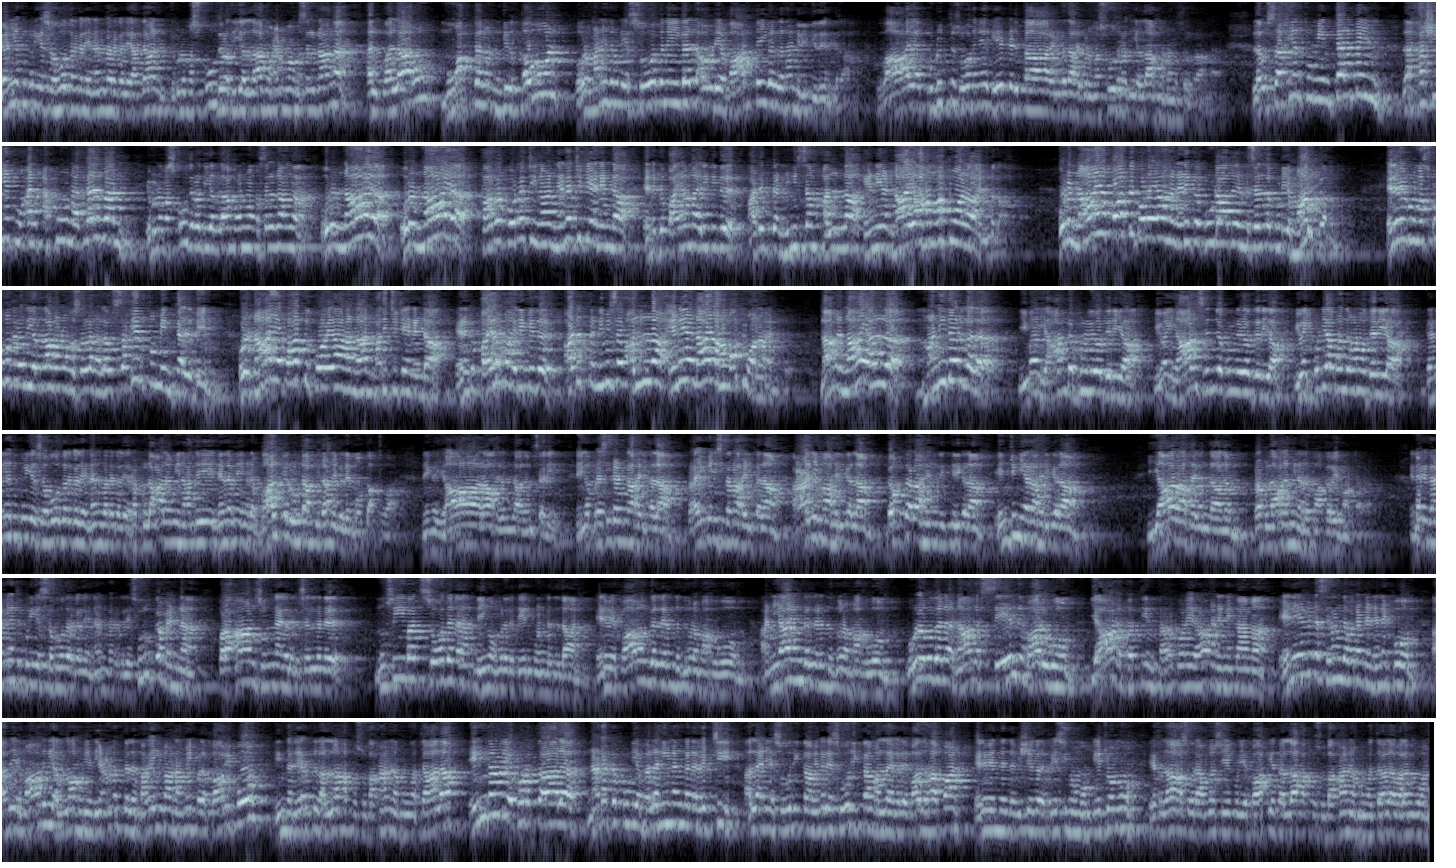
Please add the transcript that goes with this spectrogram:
கண்ணியத்துக்குரிய சகோதரர்களே நண்பர்களே அதான் இவ்வளவு இப்னு ரதி அல்லாஹ் அன்ஹு சொல்றாங்க அல் பலாஉ முவக்கலும் கவுல் ஒரு மனிதனுடைய சோதனைகள் அவருடைய வார்த்தைகள்ல தான் இருக்குது என்றார் வாய கொடுத்து சோதனையை கேட்டெடுத்தார் என்பதா இப்னு மஸ்ஊத் ரலியல்லாஹு அன்ஹு சொல்றாங்க. லவ் சஹிர்து மின் கல்பின் லஹஷியது அன் அகூன கல்பன். இப்னு மஸ்ஊத் ரலியல்லாஹு அன்ஹு சொல்றாங்க ஒரு நாய ஒரு நாய தர குறைச்சி நான் நினைச்சிட்டேன் என்றா எனக்கு பயமா இருக்குது. அடுத்த நிமிஷம் அல்லாஹ் என்னைய நாயாக மாற்றுவானா என்பதா? ஒரு நாயை பார்த்து குறையாக நினைக்க கூடாது என்று செல்லக்கூடிய மார்க்கம். எனவே இப்னு மஸ்ஊத் ரலியல்லாஹு அன்ஹு சொல்றாங்க லவ் சஹிர்து மின் ஒரு நாயை பார்த்து போயா நான் மதிச்சிட்டேன் என்றா? எனக்கு பயமா இருக்குது. அடுத்த நிமிஷம் அல்லாஹ் என்னைய நாயாக மாற்றுவானா? என்று. நாங்க நாய் அல்ல மனிதர்கள. இவன் யார்ட புள்ளியோ தெரியா? இவன் யார் செஞ்ச புள்ளியோ தெரியா? இவன் இப்படியா வந்தவனோ தெரியா? கணியத்துக்குரிய சகோதரர்களே நண்பர்களே ரபுல் ஆலமின் அதே நிலைமை எங்களை வாழ்க்கையில் உண்டாக்கிதான் எங்களை மௌத்தாக்குவார் நீங்க யாராக இருந்தாலும் சரி நீங்க பிரசிடண்டாக இருக்கலாம் பிரைம் மினிஸ்டராக இருக்கலாம் ஆலிமாக இருக்கலாம் டாக்டராக இருக்கலாம் என்ஜினியராக இருக்கலாம். யாராக இருந்தாலும் ரபுல் ஆலமீன் அதை பார்க்கவே மாட்டார் எனவே கண்ணியத்துக்குரிய சகோதரர்களே நண்பர்களே சுருக்கம் என்ன? குரான் சொன்னங்களுக்கு செல்லுது முசீபத் சோதனை நீங்க உங்களுக்கு தேடி கொண்டதுதான். எனவே பாவங்கள்ல இருந்து தூரமாகவும் அநியாயங்கள்ல இருந்து தூரமாகவும் உறவுகளை நாங்க சேர்ந்து வாழுவோம் யாரை பத்தியும் தரக்குறையா நினைக்காம என்னைய விட சிறந்தவர் என்று நினைப்போம். அதே மாதிரி அல்லாஹுடைய ஞானத்துல மறைவான அமைப்புகளை பாவிப்போம். இந்த நேரத்தில் அல்லாஹ் சுபஹானஹு எங்களுடைய புறத்தால நடக்கக்கூடிய பலகீனங்களை வச்சு அல்லாஹ் என்னை சோதிக்காம எங்களை சோதிக்காம அல்ல எங்களை பாதுகாப்பான். எனவே இந்த விஷயங்களை பேசினோமோ கேட்டோமோ எல்லா அமல் செய்யக்கூடிய பாக்கியத்தை அல்லாஹ் சுபகான வ வழங்குவான்.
